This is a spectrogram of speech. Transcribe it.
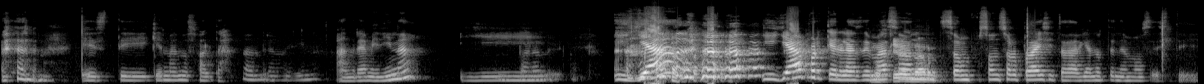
este, ¿quién más nos falta? Andrea Medina. Andrea Medina y... Y ya, y ya porque las demás son, dar- son, son surprise y todavía no tenemos, este,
